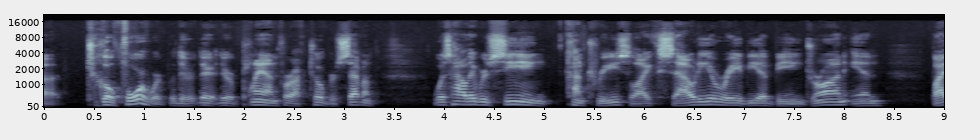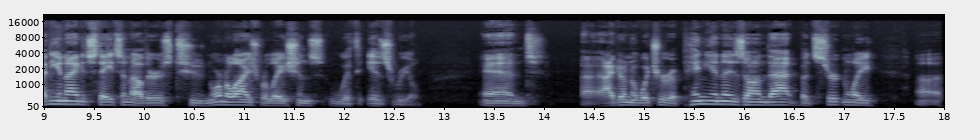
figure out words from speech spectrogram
uh, to go forward with their, their, their plan for October seventh, was how they were seeing countries like Saudi Arabia being drawn in by the United States and others to normalize relations with Israel. And I don't know what your opinion is on that, but certainly uh,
